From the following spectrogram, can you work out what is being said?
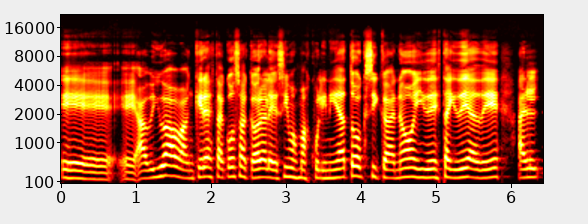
eh, eh, avivaban, que era esta cosa que ahora le decimos masculinidad tóxica, ¿no? Y de esta idea de al,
